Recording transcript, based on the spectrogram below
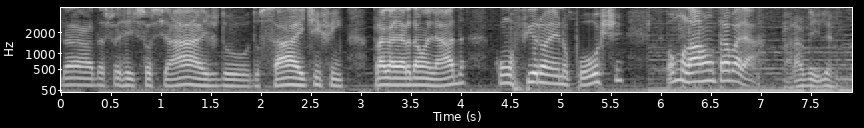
Da, das suas redes sociais, do, do site, enfim, pra galera dar uma olhada. Confiram aí no post. Vamos lá, vamos trabalhar. Maravilha.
